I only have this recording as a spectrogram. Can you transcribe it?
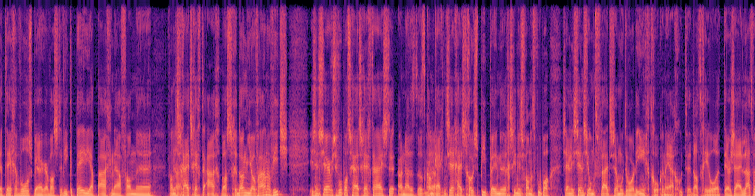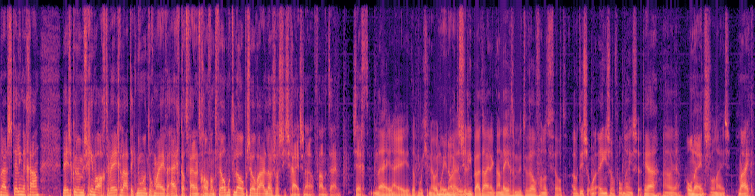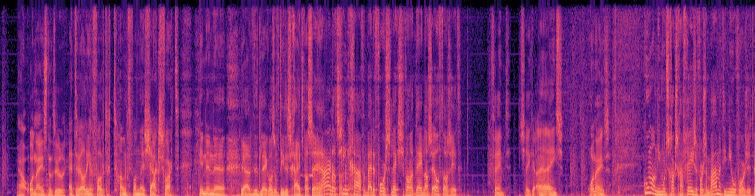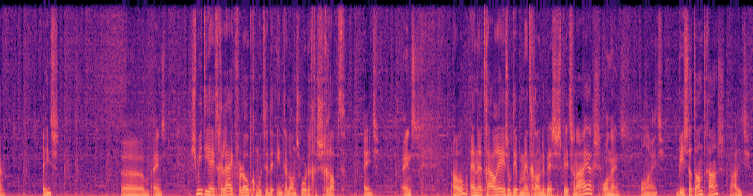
tegen Wolfsberger was de Wikipedia-pagina van, van de Ja. scheidsrechter aangepast. Gedan Jovanovic is een Servische voetbalscheidsrechter. Hij is de, oh, nou, dat, dat kan Ja. ik eigenlijk niet zeggen. Hij is het grootste piepen in de geschiedenis van het voetbal. Zijn licentie om te fluiten zou moeten worden ingetrokken. Nou ja, goed, eh, dat geheel eh, terzijde. Laten we naar de stellingen gaan. Deze kunnen we misschien wel achterwege laten. Ik noem hem toch maar even. Eigenlijk had Feyenoord gewoon van het veld moeten lopen. Zo waardeloos als die scheids. Nou, Valentijn zegt. Nee, nee, dat moet je nooit Dat moet je doen. nooit doen. Ze liep uiteindelijk na 90 minuten wel van het veld. Oh, het is oneens of oneens? Hè? Ja, Oh ja, oneens. oneens. Mike? Ja, oneens natuurlijk. En terwijl hij een foto toont van eh Sjaak Zwart in een... eh, ja, het leek alsof die de scheids was. Het raar dat Sinkgraven bij de voorselectie van het Nederlandse elftal zit. Vreemd, zeker. Eh, eens. Oneens. Koeman die moet straks gaan vrezen voor zijn baan met die nieuwe voorzitter. Eens. Ehm, eens. Schmid die heeft gelijk. Voorlopig moeten de interlands worden geschrapt. Eens. Eens. Oh, en uh, Traoré is op dit moment gewoon de beste spits van Ajax. Oneens. Oneens. Wie is dat dan trouwens? Tadic.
